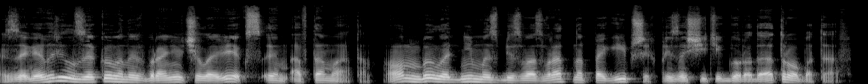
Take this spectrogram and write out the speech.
Заговорил закованный в броню человек с М-автоматом. Он был одним из безвозвратно погибших при защите города от роботов.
